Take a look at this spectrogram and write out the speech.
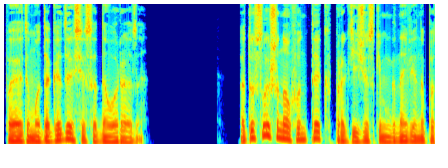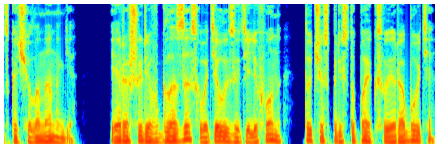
Поэтому догадайся с одного раза. От услышанного Фонтек практически мгновенно подскочила на ноги и, расширив глаза, схватила за телефон, тотчас приступая к своей работе.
